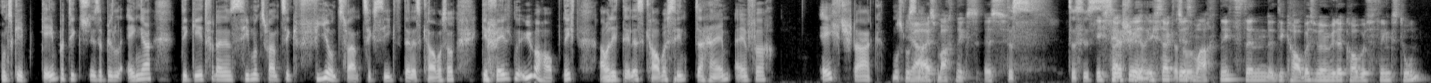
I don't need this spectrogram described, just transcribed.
Und es gibt Game Prediction ist ein bisschen enger. Die geht von einem 27-24 Sieg der Dallas Cowboys aus. Gefällt mir überhaupt nicht. Aber die Dallas Cowboys sind daheim einfach echt stark, muss man ja, sagen. Ja, es macht nichts. Es, das, das ist ich sehr schwierig. Dir, ich sag also, dir, es macht nichts, denn die Cowboys werden wieder Cowboys Things tun.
